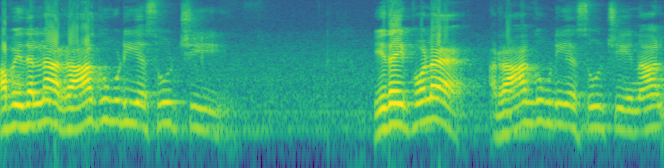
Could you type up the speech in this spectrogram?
அப்போ இதெல்லாம் ராகுவுடைய சூழ்ச்சி. இதை போல ராகுவுடைய சூழ்ச்சியினால்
